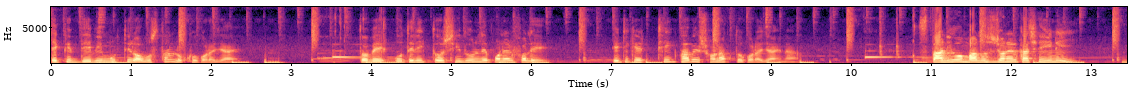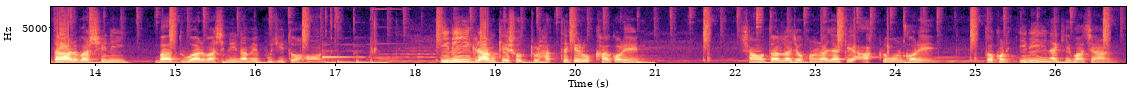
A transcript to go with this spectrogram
একটি দেবী মূর্তির অবস্থান লক্ষ্য করা যায়। তবে অতিরিক্ত সিঁদুর লেপনের ফলে এটিকে ঠিকভাবে শনাক্ত করা যায় না। স্থানীয় মানুষজনের কাছে ইনি দ্বারবাসিনী বা দুয়ারবাসিনী নামে পূজিত হন। ইনিই গ্রামকে শত্রুর হাত থেকে রক্ষা করেন। সাঁওতালরা যখন রাজাকে আক্রমণ করে, তখন ইনিই নাকি বাঁচান।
